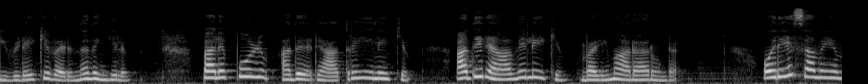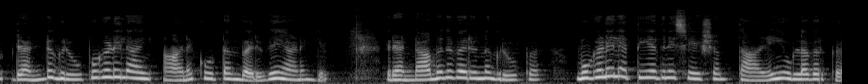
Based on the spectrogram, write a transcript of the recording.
ഇവിടേക്ക് വരുന്നതെങ്കിലും പലപ്പോഴും അത് രാത്രിയിലേക്കും അതിരാവിലേക്കും വഴിമാറാറുണ്ട്. ഒരേ സമയം രണ്ട് ഗ്രൂപ്പുകളിലായി ആനക്കൂട്ടം വരികയാണെങ്കിൽ രണ്ടാമത് വരുന്ന ഗ്രൂപ്പ് മുകളിലെത്തിയതിനു ശേഷം താഴെയുള്ളവർക്ക്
